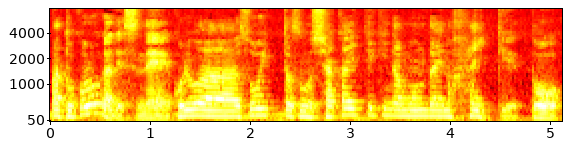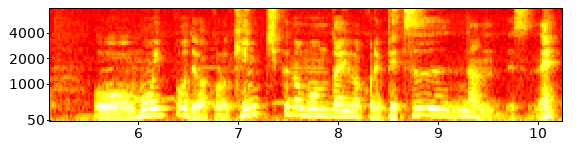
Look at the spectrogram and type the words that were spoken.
まあ、ところがですねこれはそういったその社会的な問題の背景ともう一方ではこの建築の問題はこれ別なんですね。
